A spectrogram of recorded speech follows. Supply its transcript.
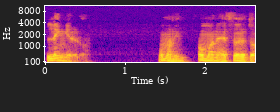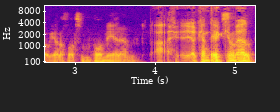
längre då. Om man, om man är ett företag i alla fall som har mer än Jag kan tänka mig att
